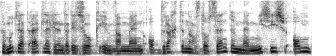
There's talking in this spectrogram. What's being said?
We moeten dat uitleggen en dat is ook een van mijn opdrachten als docent en mijn missies om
